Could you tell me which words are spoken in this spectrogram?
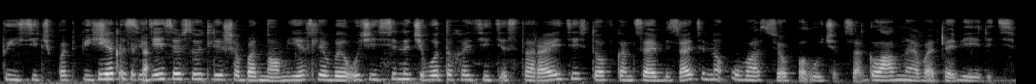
тысяч подписчиков. И это свидетельствует лишь об одном. Если вы очень сильно чего-то хотите, стараетесь, то в конце обязательно у вас все получится. Главное в это верить.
